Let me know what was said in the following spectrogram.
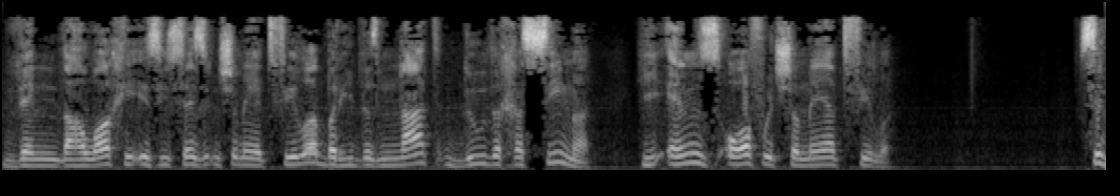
then the halachi is he says it in shemei tefillah, but he does not do the chasima. He ends off with shemei tefillah. If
